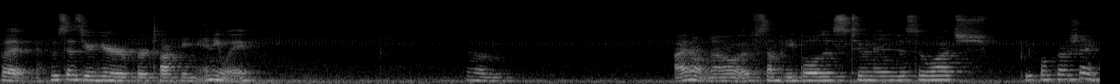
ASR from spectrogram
But who says you're here for talking anyway? Um, I don't know if some people just tune in just to watch people crochet.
